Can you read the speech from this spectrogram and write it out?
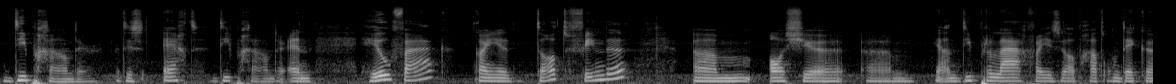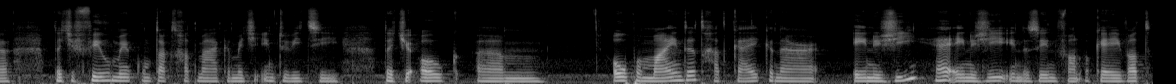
diepgaander. Het is echt diepgaander. En heel vaak kan je dat vinden um, als je um, ja, een diepere laag van jezelf gaat ontdekken. Dat je veel meer contact gaat maken met je intuïtie. Dat je ook um, open-minded gaat kijken naar energie. Hè? Energie in de zin van: oké, wat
